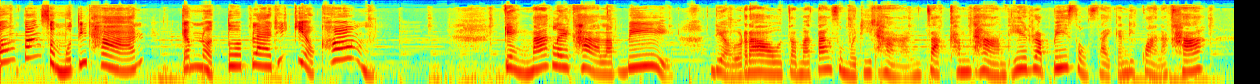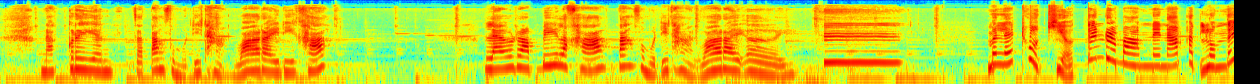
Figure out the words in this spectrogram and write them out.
ต้องตั้งสมมุติฐานกำหนดตัวแปรที่เกี่ยวข้อง เก่งมากเลยค่ะรับบี้ เดี๋ยวเราจะมาตั้งสมมติฐานจากคำถามที่รับบี้สงสัยกันดีกว่านะคะ นักเรียนจะตั้งสมมติฐานว่าอะไรดีคะ แล้วรับบี้ล่ะคะ ตั้งสมมติฐานว่าอะไรเอ่ยอืมเมล็ดถั่วเขียวเต้นระบำในน้ำอัดลมได้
